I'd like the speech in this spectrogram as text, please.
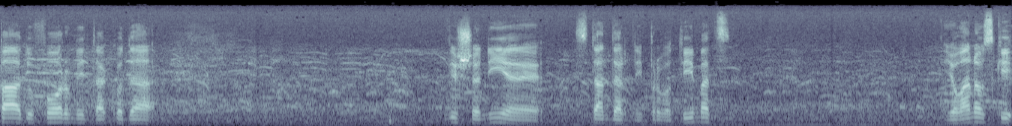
pad u formi, tako da više nije standardni prvotimac. Jovanovski,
